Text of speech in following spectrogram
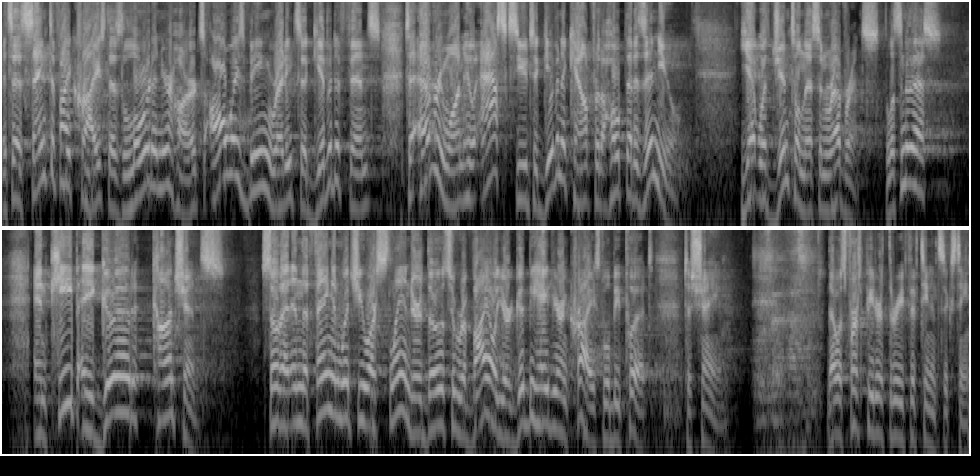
it says, Sanctify Christ as Lord in your hearts, always being ready to give a defense to everyone who asks you to give an account for the hope that is in you, yet with gentleness and reverence. Listen to this. And keep a good conscience, so that in the thing in which you are slandered, those who revile your good behavior in Christ will be put to shame. Was that? That was 1 Peter 3 15 and 16.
